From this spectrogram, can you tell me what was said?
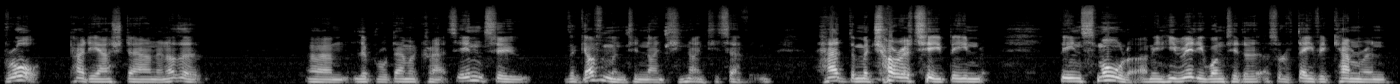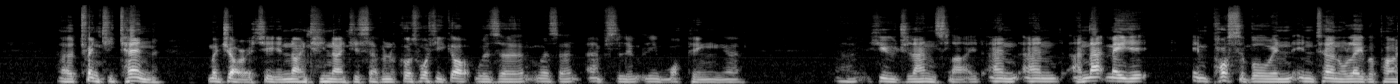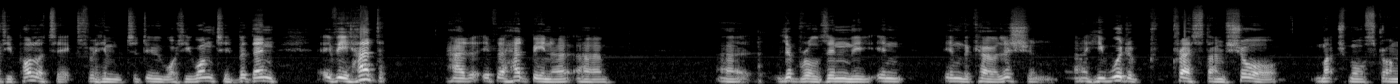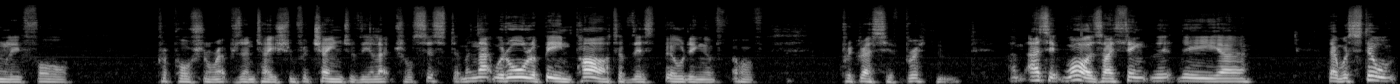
brought Paddy Ashdown and other um, Liberal Democrats into the government in 1997 had the majority been been smaller. I mean, he really wanted a, a sort of David Cameron uh, 2010 majority in 1997. Of course, what he got was a was an absolutely whopping, uh, uh, huge landslide, and and and that made it impossible in internal Labour Party politics for him to do what he wanted. But then, if he had had if there had been a, a uh, liberals in the in in the coalition, uh, he would have pressed, I'm sure, much more strongly for proportional representation, for change of the electoral system, and that would all have been part of this building of, of progressive Britain. Um, as it was, I think that the uh, there were still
